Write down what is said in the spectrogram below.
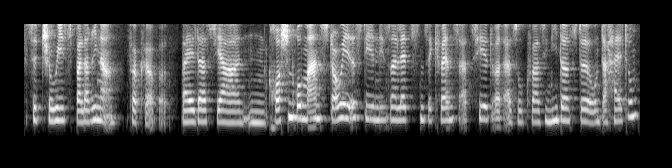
Sid Charisse Ballerina verkörpert. Weil das ja ein Groschenroman-Story ist, die in dieser letzten Sequenz erzählt wird, also quasi niederste Unterhaltung,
